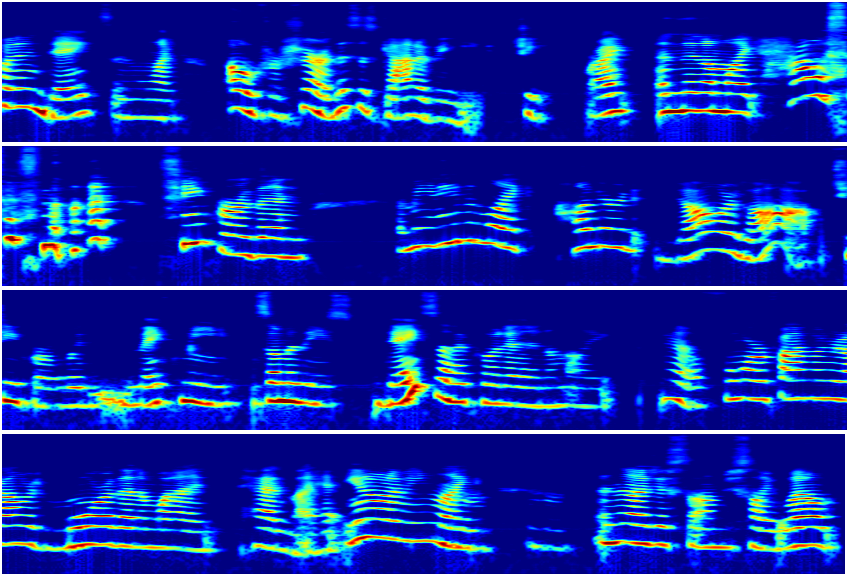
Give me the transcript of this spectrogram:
put in dates, and I'm like, oh, for sure, this has got to be cheap, right? And then I'm like, how is this not cheaper than? I mean, even like hundred dollars off cheaper would make me some of these dates that I put in. I'm like, you know, four or five hundred dollars more than what I had in my head. You know what I mean? Like, Mm-hmm. and then I just, I'm just like, well,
